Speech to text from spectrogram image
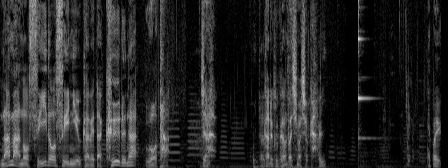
生の水道水に浮かべたクールなウォーター。じゃあ軽く乾杯しましょうか、はい。やっぱり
